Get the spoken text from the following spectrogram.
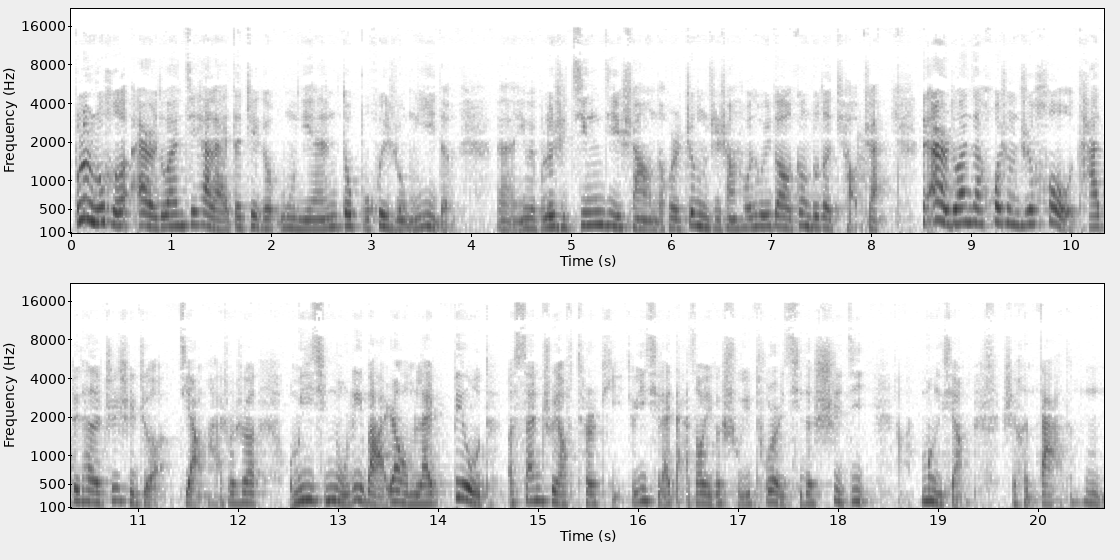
不论如何，埃尔多安接下来的这个五年都不会容易的。呃，因为不论是经济上的或者政治上，他会遇到更多的挑战。那埃尔多安在获胜之后，他对他的支持者讲哈，说说我们一起努力吧，让我们来 build a century of Turkey，就一起来打造一个属于土耳其的世纪啊，梦想是很大的，嗯。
